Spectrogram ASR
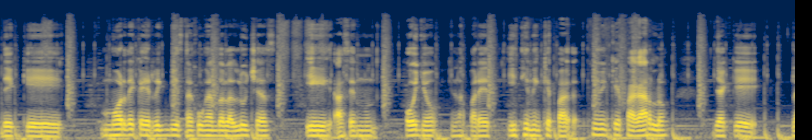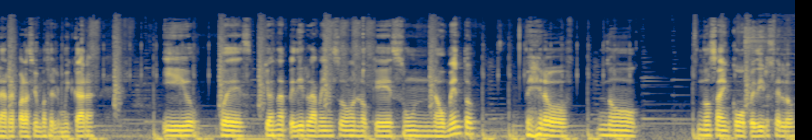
de que Mordecai y Rigby están jugando las luchas y hacen un hoyo en la pared y tienen que, tienen que pagarlo ya que la reparación va a salir muy cara. Y pues van a pedirle a Benson lo que es un aumento, pero no no saben cómo pedírselo.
